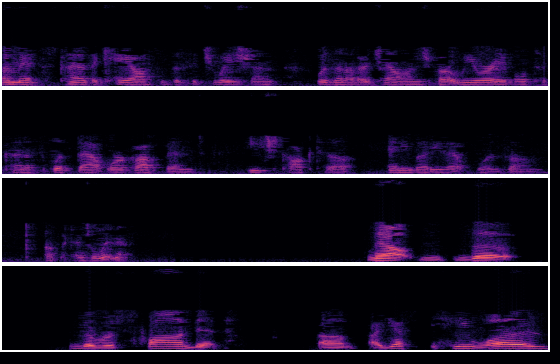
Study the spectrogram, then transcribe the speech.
amidst kind of the chaos of the situation was another challenge. But we were able to kind of split that work up and each talk to anybody that was um, a potential witness. Now, the the respondent, um, I guess he was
